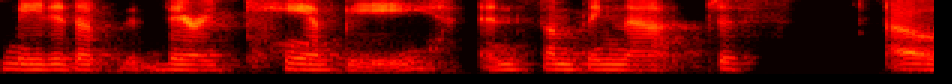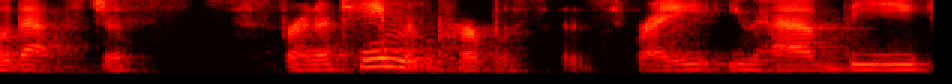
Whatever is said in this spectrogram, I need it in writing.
made it a very campy and something that just oh that's just for entertainment purposes right? You have the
